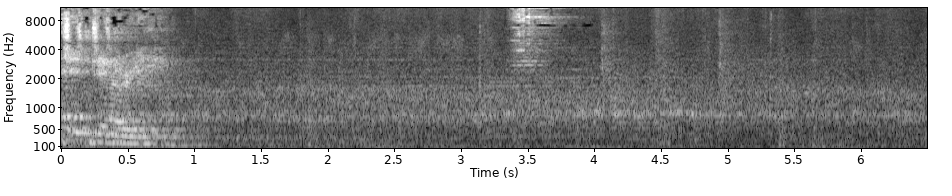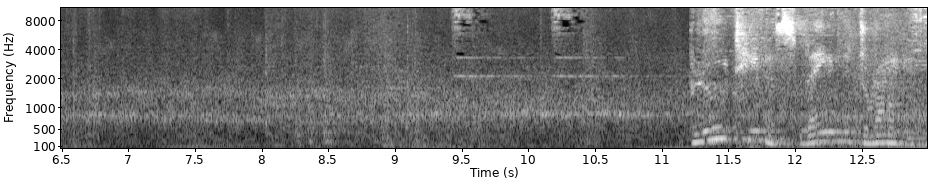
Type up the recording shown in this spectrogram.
Legendary. Blue team has slain the dragon.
